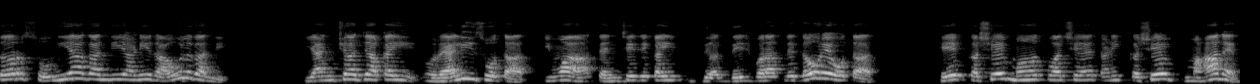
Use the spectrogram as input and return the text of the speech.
तर सोनिया गांधी आणि राहुल गांधी यांच्या ज्या काही रॅलीज होतात किंवा त्यांचे जे काही देशभरातले दौरे होतात हे कसे महत्त्वाचे आहेत आणि कसे महान आहेत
